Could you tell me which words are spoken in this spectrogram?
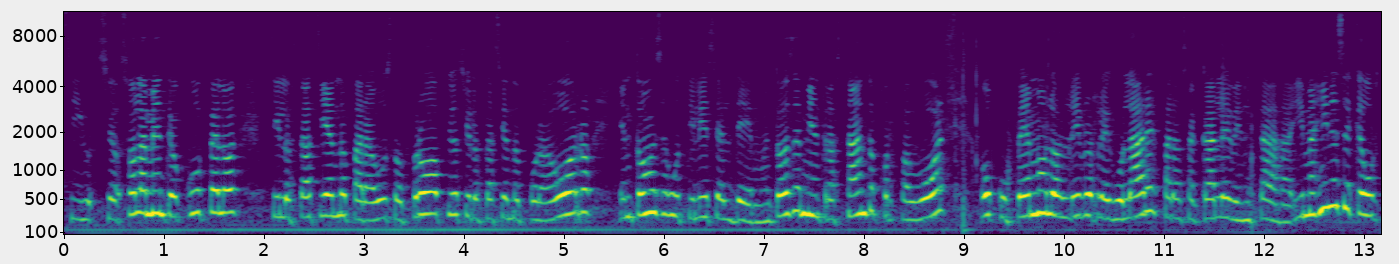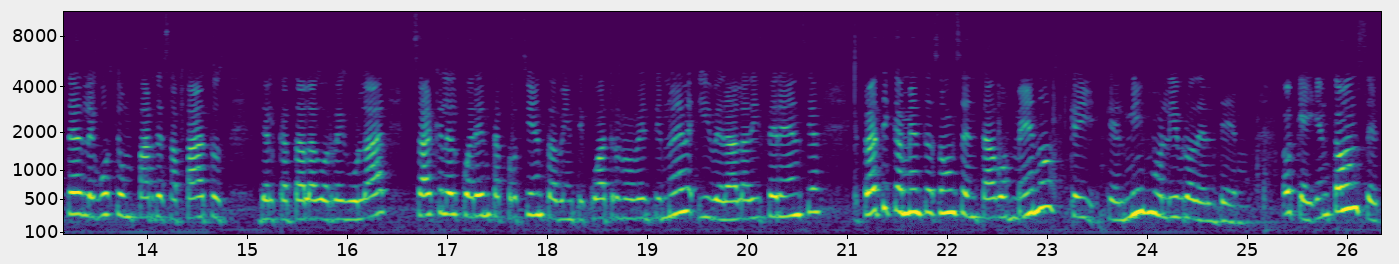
si, solamente ocúpelo si lo está haciendo para uso propio, si lo está haciendo por ahorro. Entonces, utilice el demo. Entonces, mientras tanto, por favor, ocupemos los libros regulares para sacarle ventaja. Imagínese que a usted le guste un par de zapatos del catálogo regular, sáquele el 40% a $24.99 y verá la diferencia. Prácticamente son centavos menos que, el mismo libro del demo. Ok, entonces,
